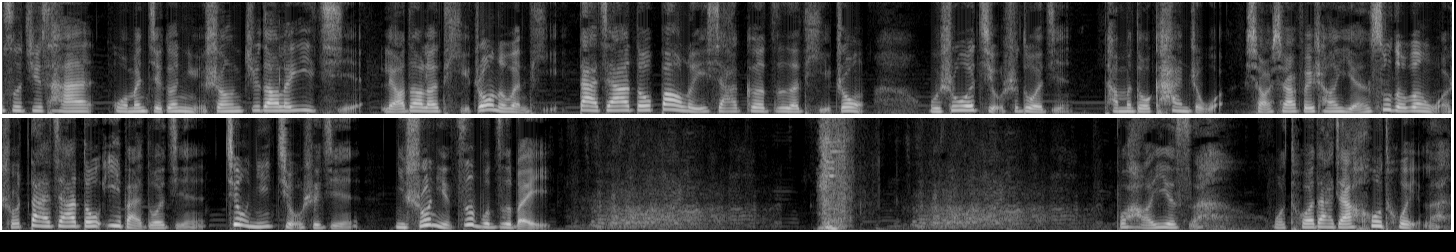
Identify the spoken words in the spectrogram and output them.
公司聚餐，我们几个女生聚到了一起，聊到了体重的问题，大家都报了一下各自的体重。我说我九十多斤，他们都看着我。小仙非常严肃的问我说：“大家都一百多斤，就你九十斤，你说你自不自卑？” 不好意思，我拖大家后腿了。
